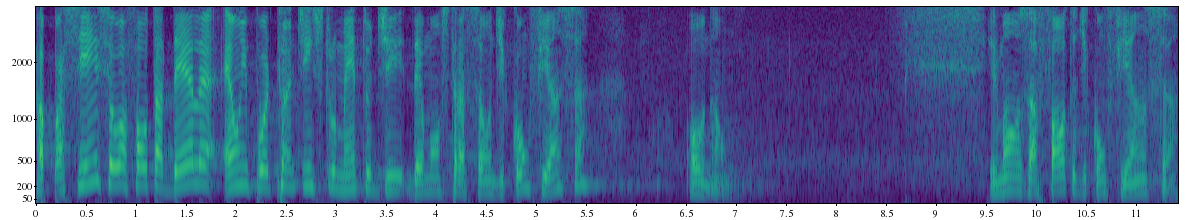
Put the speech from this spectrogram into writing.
A paciência ou a falta dela é um importante instrumento de demonstração de confiança ou não. Irmãos, a falta de confiança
